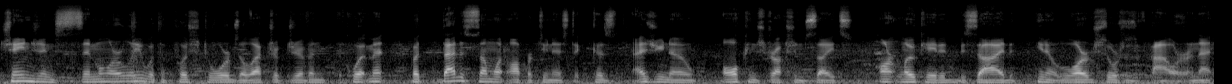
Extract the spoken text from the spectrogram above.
changing similarly with a push towards electric driven equipment, but that is somewhat opportunistic because, as you know, all construction sites aren't located beside you know large sources of power and that,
